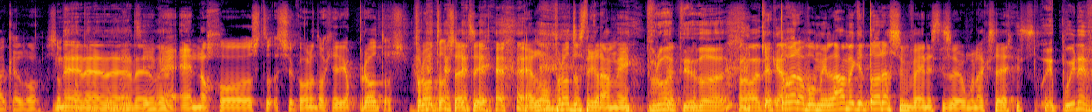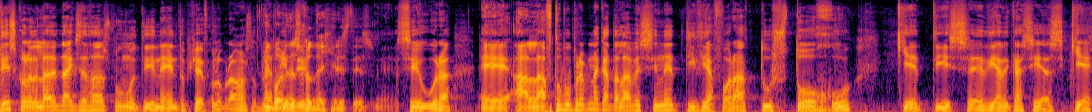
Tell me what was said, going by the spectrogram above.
fuck εγώ. σε Ναι, αυτό ναι, που ναι, πούμε, έτσι. ναι, ναι. Είναι Ένοχο, στο- σηκώνω το χέρι πρώτος. Πρώτος, έτσι. εγώ πρώτος στη γραμμή. Πρώτη εδώ, ε, Και πραγματικά. τώρα που μιλάμε και τώρα συμβαίνει στη ζωή μου, να ξέρεις. Που- Που είναι δύσκολο, δηλαδή εντάξει, δεν θα σου πούμε ότι ναι, είναι το πιο εύκολο πράγμα στον Είναι πλανήτη. πολύ δύσκολο να το χειριστείς. Σίγουρα. Ε, αλλά αυτό που πρέπει να καταλάβεις είναι τη διαφορά του στόχου και της ε, διαδικασίας. Και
